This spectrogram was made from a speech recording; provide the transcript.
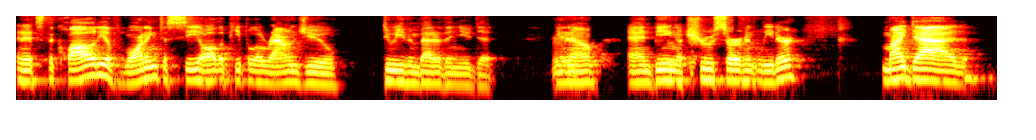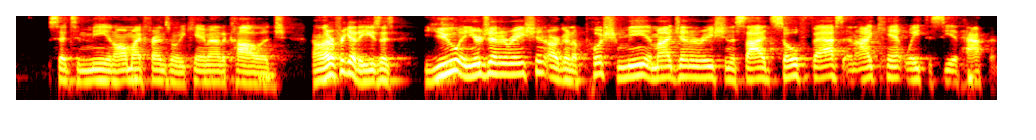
And it's the quality of wanting to see all the people around you do even better than you did. You mm-hmm. know, and being a true servant leader. My dad said to me and all my friends when we came out of college, I'll never forget it. He says, You and your generation are going to push me and my generation aside so fast, and I can't wait to see it happen.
